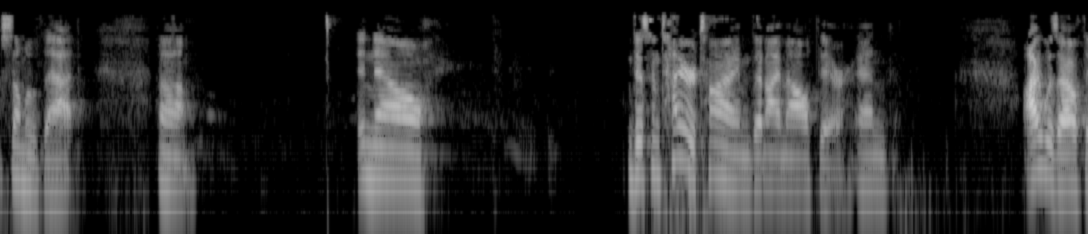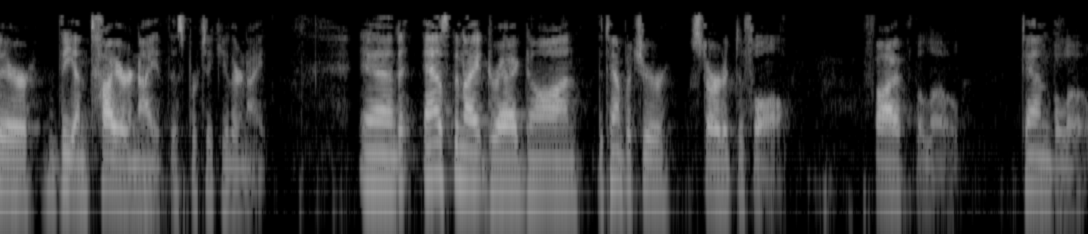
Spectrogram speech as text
some of that. Um, and now, this entire time that I'm out there, and I was out there the entire night, this particular night. And as the night dragged on, the temperature started to fall. Five below, 10 below,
